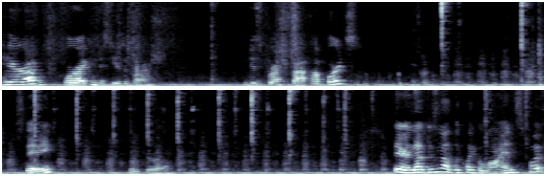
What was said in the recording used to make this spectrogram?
hair up, or I can just use a brush. Just brush back upwards. Stay. Good girl. There, and that does not look like a lion's foot?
